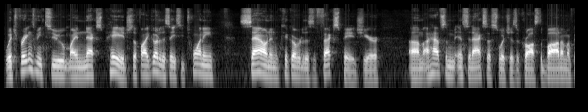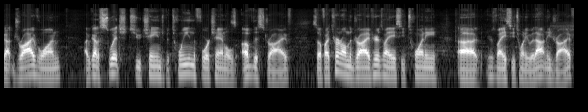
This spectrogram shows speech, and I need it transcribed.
which brings me to my next page. So if I go to this AC20 sound and kick over to this effects page here, um, I have some instant access switches across the bottom. I've got drive one, I've got a switch to change between the four channels of this drive. So if I turn on the drive, here's my AC20. Uh, here's my AC20 without any drive.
